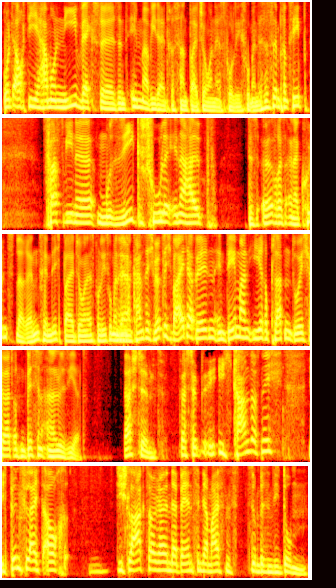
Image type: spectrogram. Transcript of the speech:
Und auch die Harmoniewechsel sind immer wieder interessant bei Joan S. Police Woman. Es ist im Prinzip fast wie eine Musikschule innerhalb des Oeuvres einer Künstlerin, finde ich, bei Joan S. Police Woman. Denn Ja. man kann sich wirklich weiterbilden, indem man ihre Platten durchhört und ein bisschen analysiert. Das stimmt. Das stimmt. Ich kann das nicht. Ich bin vielleicht auch. Die Schlagzeuger in der Band sind ja meistens so ein bisschen die Dummen.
